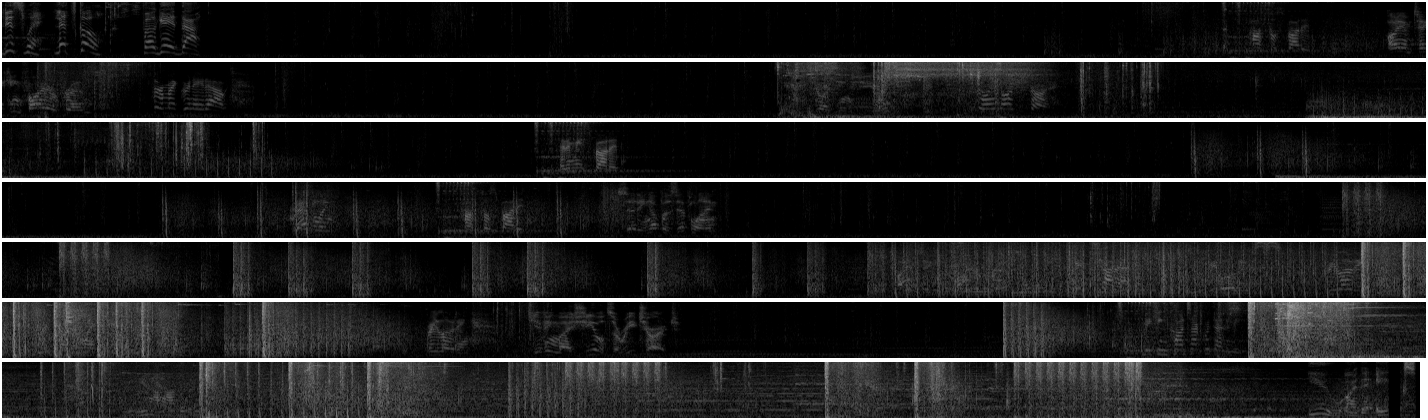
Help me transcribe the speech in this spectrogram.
This way, let's go. Forget that. Hostile spotted. I am taking fire, friends. Thermite grenade out. Charging shield. Throwing Arc Star. Enemy spotted. Grappling. Hostile spotted. Setting up a zipline. Reloading. Giving my shields a recharge. Making contact with enemy. You have it. You are the eight.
